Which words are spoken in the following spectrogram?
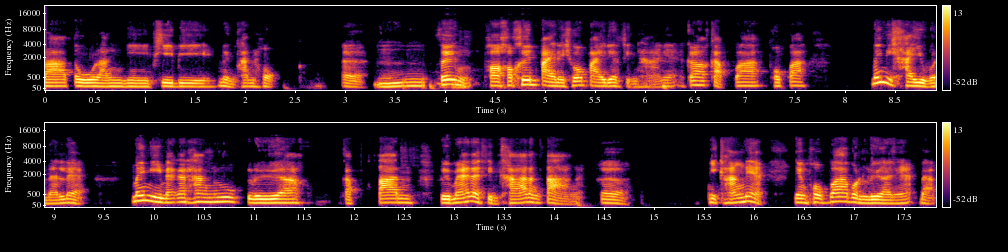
ราตูลังงีพีบีหนึ่งพันหกเอออืมซึ่งพอเขาขึ้นไปในช่วงปลายเดือนสิงหาเนี่ยก็กลับว่าพบว่าไม่มีใครอยู่บนนั้นเลย ไม่มีแม้กระทั่งลูกเรือกับตัน หรือแม้แต่สินค้าต่าง ๆ อะ เออ อีกครั้งเนี่ยยังพบว่าบนเรือเนี้ยแบบ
